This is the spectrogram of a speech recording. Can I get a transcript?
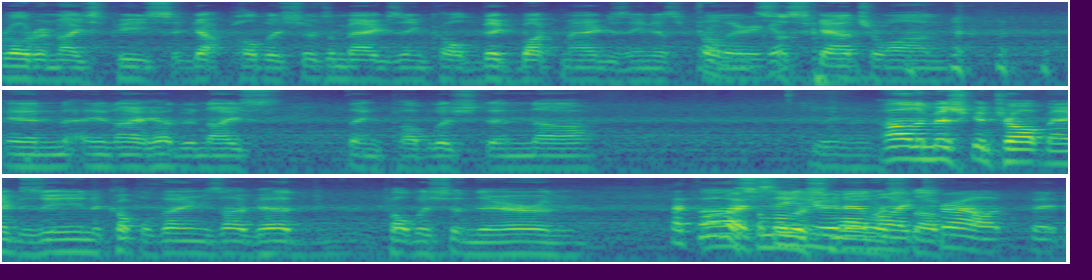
wrote a nice piece. It got published. There's a magazine called Big Buck Magazine. It's Oh, from there you go. Saskatchewan, and and I had a nice thing published in Uh, Yeah. Oh, the Michigan Trout magazine, a couple things I've had published in there, and I thought Uh, I'd some seen other you at smaller MI stuff. Trout, but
